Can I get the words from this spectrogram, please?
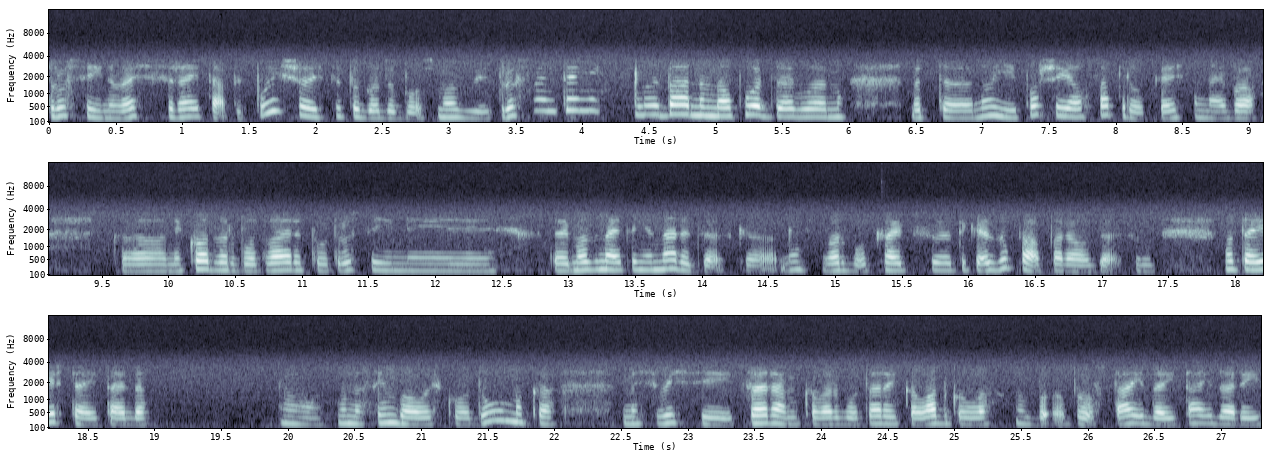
trusīna viss reitā pie puišais, citu gadu būs mazi trusmenteņi, lai bērnam nav porcelānu, bet, nu, viņi paši jau saprot, ka īstenībā, ka nekod varbūt vairāk to trusīni tai mazmeitiņa neredzēs, ka, nu, varbūt kaits uh, tikai zupā paraudzēs. Un, nu, tā ir tā tāda uh, mana simbolisko dūma, ka mēs visi ceram, ka varbūt arī, ka Latgala nu, būs taida, taida arī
